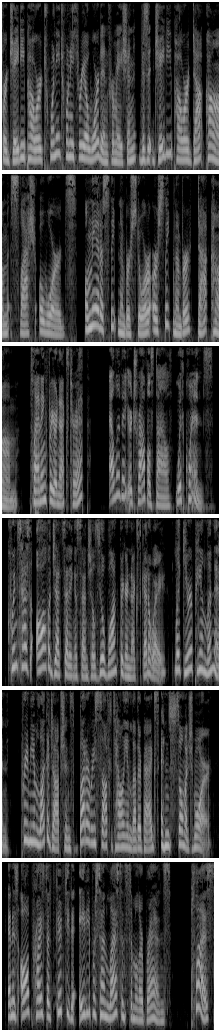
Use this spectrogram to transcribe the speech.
For JD Power 2023 award information, visit jdpower.com/awards. Only at a Sleep Number store or sleepnumber.com. Planning for your next trip? Elevate your travel style with Quince. Quince has all the jet-setting essentials you'll want for your next getaway, like European linen, premium luggage options, buttery soft Italian leather bags, and so much more. And is all priced at 50 to 80% less than similar brands. Plus,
